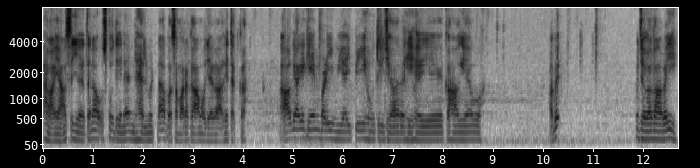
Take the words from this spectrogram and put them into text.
हाँ यहाँ से जाता है ना, उसको देना है हेलमेट ना, बस हमारा काम हो जाएगा आगे तक का। आगे आगे गेम बड़ी वीआईपी होती जा रही है ये, कहाँ गया वो? अबे, वो जगह कहाँ गई?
